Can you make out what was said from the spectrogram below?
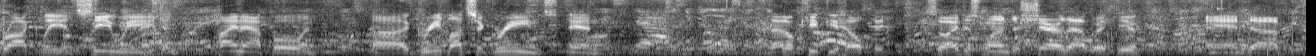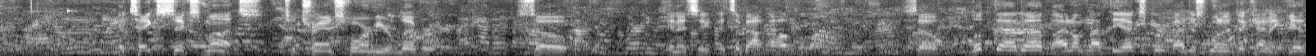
broccoli and seaweed and pineapple and uh, green, lots of greens, and that'll keep you healthy. So I just wanted to share that with you, and uh, it takes six months to transform your liver. So, and it's a, it's about alkaline. So look that up. I don't, I'm not the expert. I just wanted to kind of get,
